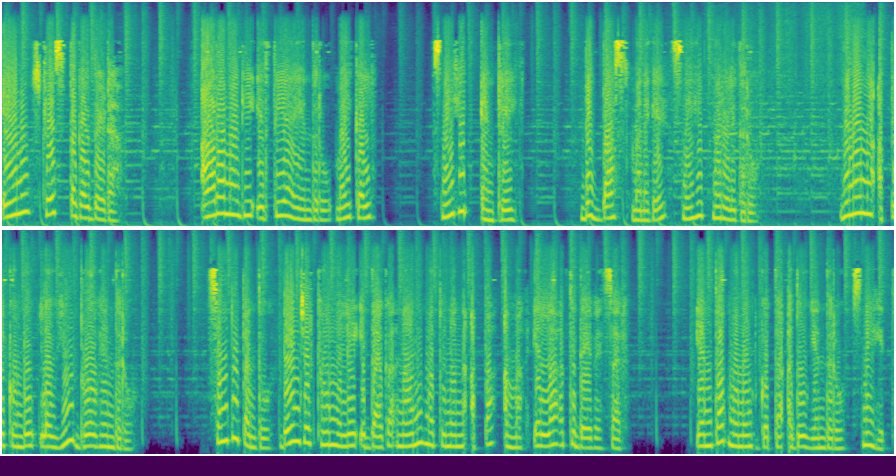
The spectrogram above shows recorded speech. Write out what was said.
ಏನು ಸ್ಟ್ರೆಸ್ ತಗೊಳ್ಬೇಡ. ಆರಾಮಾಗಿ ಇರ್ತೀಯ ಎಂದರು Michael. Snehith entry. Big boss ಮನೆಗೆ ಸ್ನೇಹಿತ್ ಮರಳಿದರು. ವಿನಯ್ನ ಅಪ್ಪಿಕೊಂಡು, ಲವ್ ಯು ಬ್ರೋ ಎಂದರು. ಸಂತು ಪಂತು ಡೇಂಜರ್ನಲ್ಲಿ ಇದ್ದಾಗ ನಾನು ಮತ್ತು ನನ್ನ ಅಪ್ಪ, ಅಮ್ಮ ಎಲ್ಲ ಹತ್ತಿದ್ದೇವೆ, ಸರ್. ಎಂತ ಮೊಮೆಂಟ್ ಗೊತ್ತಾ ಅದು? ಎಂದರು ಸ್ನೇಹಿತ್.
